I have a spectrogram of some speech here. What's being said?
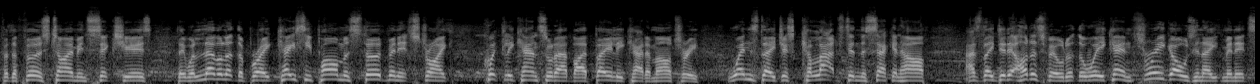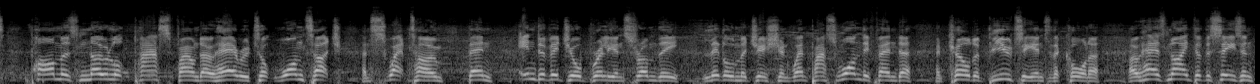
for the first time in six years. They were level at the break. Kasey Palmer's third minute strike quickly cancelled out by Bailey Cadamarteri. Wednesday just collapsed in the second half as they did at Huddersfield at the weekend. Three goals in eight minutes. Palmer's no look pass found O'Hare, who took one touch and swept home. Then individual brilliance from the little magician went past one defender and curled a beauty into the corner. O'Hare's ninth of the season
